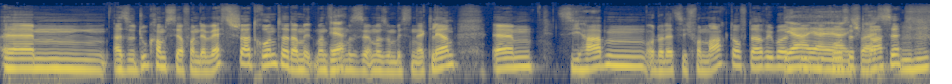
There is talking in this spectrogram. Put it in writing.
ähm, also du kommst ja von der Weststadt runter, damit man Ja. muss es ja immer so ein bisschen erklären. Ähm, sie haben, oder letztlich von Markdorf darüber, Ja, die, ja, die ja, große ich. Straße. Mhm.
